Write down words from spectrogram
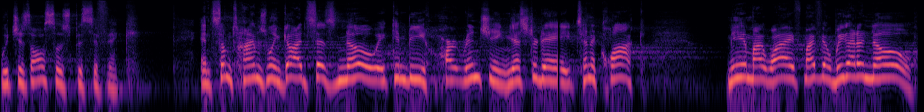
which is also specific. And sometimes when God says no, it can be heart wrenching. Yesterday, 10 o'clock, me and my wife, my family, we got to know.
